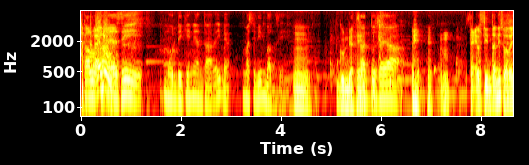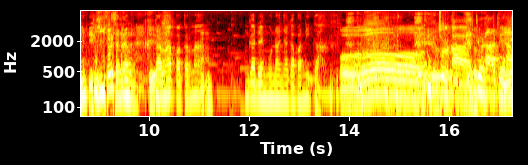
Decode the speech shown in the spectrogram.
Kalau saya sih mudik ini antara iba- masih bimbang sih. Hmm. Gundah ya. Satu saya Kayak El Sinta nih suaranya. seneng karena apa? Karena nggak ada yang mau nanya kapan nikah. Oh. Oh, curhat. Curhat ya.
